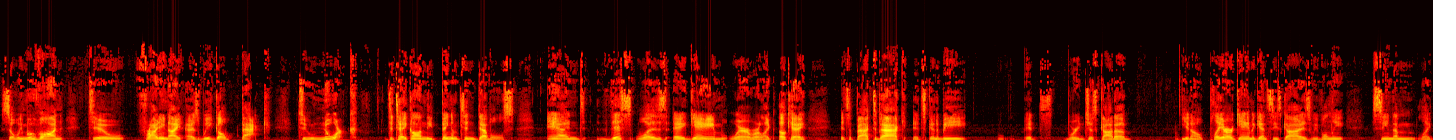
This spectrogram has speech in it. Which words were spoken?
So we move on to Friday night as we go back to Newark to take on the Binghamton Devils. And this was a game where we're like, okay, it's a back to back. It's going to be it's we just gotta, you know, play our game against these guys. We've only seen them like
